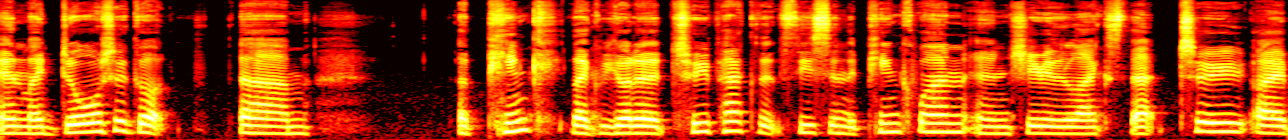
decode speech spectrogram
And my daughter got um, a pink, like we got a two pack that's this and the pink one, and she really likes that too. I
